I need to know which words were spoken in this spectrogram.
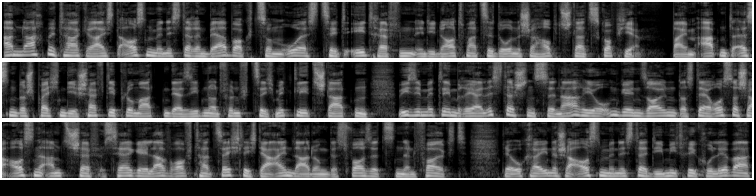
Am Nachmittag reist Außenministerin Baerbock zum OSZE-Treffen in die nordmazedonische Hauptstadt Skopje. Beim Abendessen besprechen die Chefdiplomaten der 57 Mitgliedstaaten, wie sie mit dem realistischen Szenario umgehen sollen, dass der russische Außenamtschef Sergei Lavrov tatsächlich der Einladung des Vorsitzenden folgt. Der ukrainische Außenminister Dmitri Kuleba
